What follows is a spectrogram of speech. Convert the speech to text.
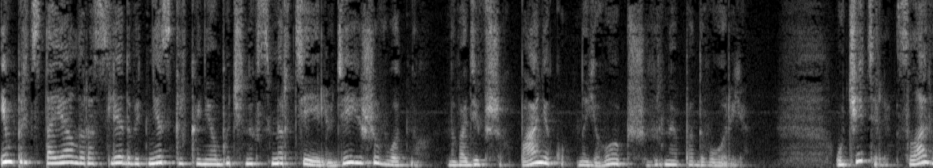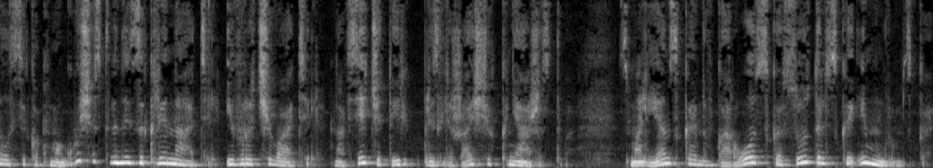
Им предстояло расследовать несколько необычных смертей людей и животных, наводивших панику на его обширное подворье. Учитель славился как могущественный заклинатель и врачеватель на все четыре близлежащих княжества – Смоленское, Новгородское, Суздальское и Муромское,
